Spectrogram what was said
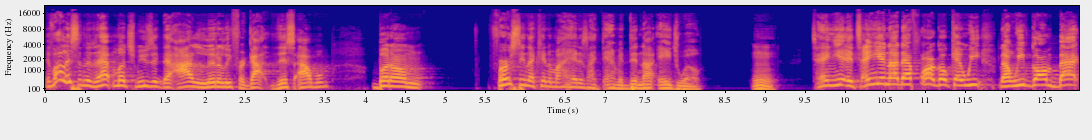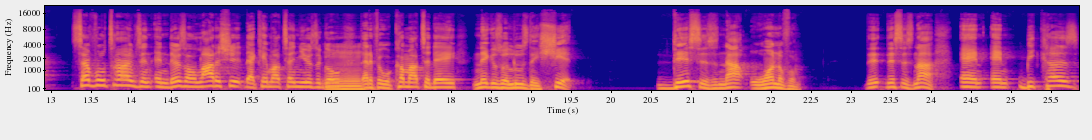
If I listen to that much music that I literally forgot this album. But um, first thing that came to my head is like, damn, it did not age well. Mm. 10 year, 10 year not that far ago. Can we now we've gone back several times and, and there's a lot of shit that came out 10 years ago Mhm. that if it would come out today, niggas would lose their shit. This is not one of them. This, this is not. And and because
